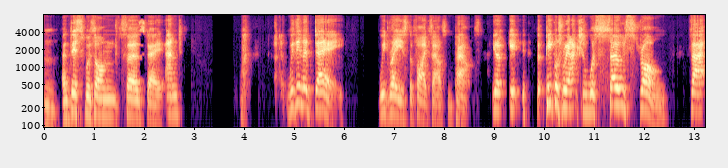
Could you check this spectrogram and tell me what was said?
Mm. And this was on Thursday. And within a day, we'd raised the £5,000. You know, it, people's reaction was so strong that,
